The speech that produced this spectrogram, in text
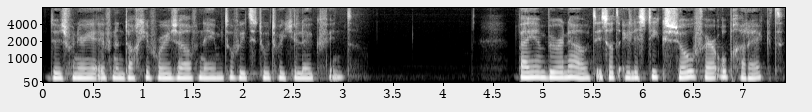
Dus wanneer je even een dagje voor jezelf neemt of iets doet wat je leuk vindt. Bij een burn-out is dat elastiek zo ver opgerekt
